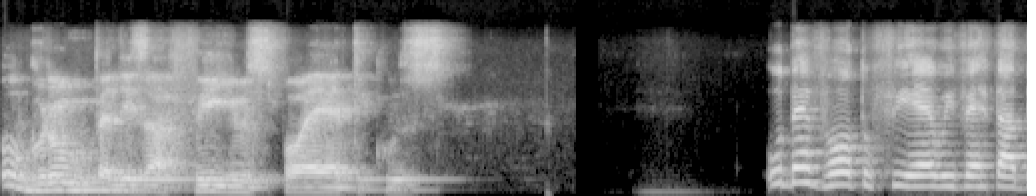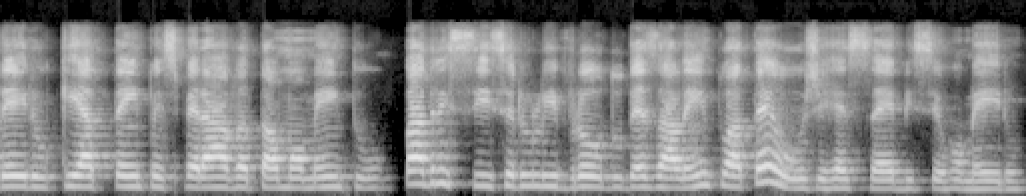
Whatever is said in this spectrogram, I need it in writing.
o grupo é Desafios Poéticos. O devoto fiel e verdadeiro que há tempo esperava tal momento, Padre Cícero livrou do desalento, até hoje recebe seu romeiro.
